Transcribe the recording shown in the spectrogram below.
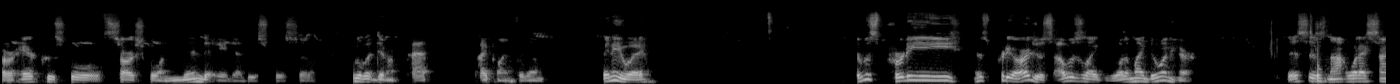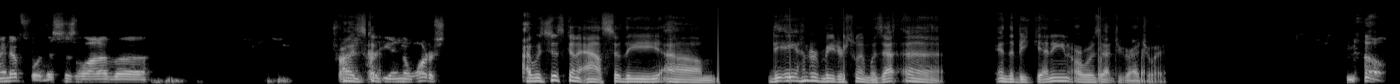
or air crew school, SAR school, and then to AW school. So a little bit different path pipeline for them. But anyway, it was pretty. It was pretty arduous. I was like, "What am I doing here? This is not what I signed up for. This is a lot of uh, trying to hurt you in the water." I was just going to ask. So the um, the 800 meter swim was that uh, in the beginning or was that to graduate? No,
